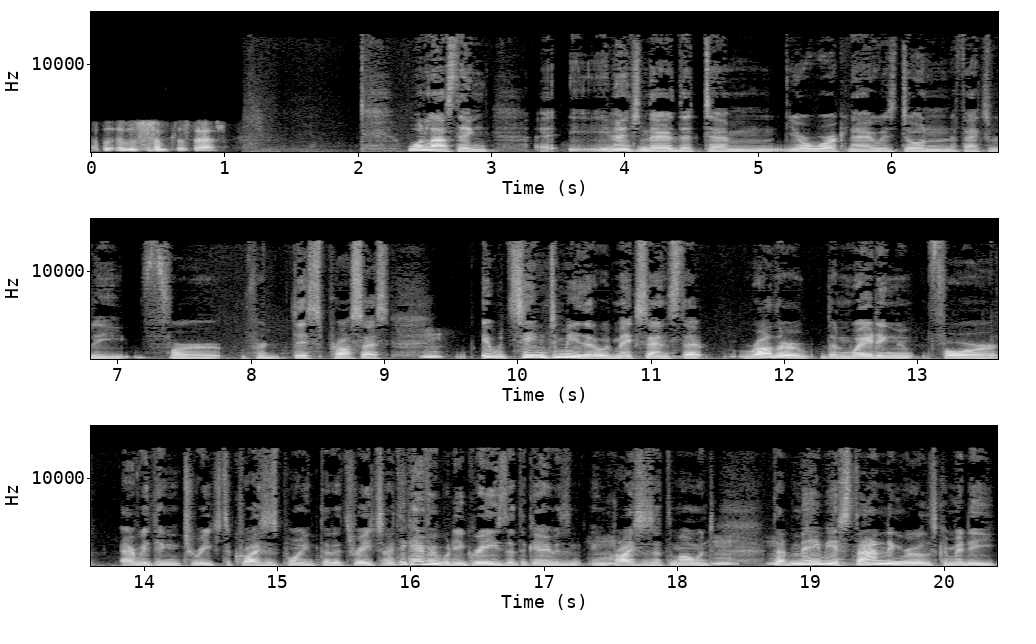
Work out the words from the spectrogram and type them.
It was as simple as that. One last thing, uh, you mentioned there that um, your work now is done effectively for for this process. Mm. It would seem to me that it would make sense that rather than waiting for everything to reach the crisis point that it's reached, and I think everybody agrees that the game is in, in mm. crisis at the moment, mm. that maybe a standing rules committee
